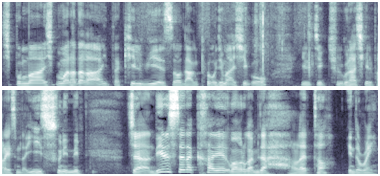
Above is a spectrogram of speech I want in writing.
10분만, 10분만 하다가 이따 길 위에서 낭패 보지 마시고 일찍 출근하시길 바라겠습니다. 이순희님. 자, 닐 세다카의 음악으로 갑니다. Letter in the Rain.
